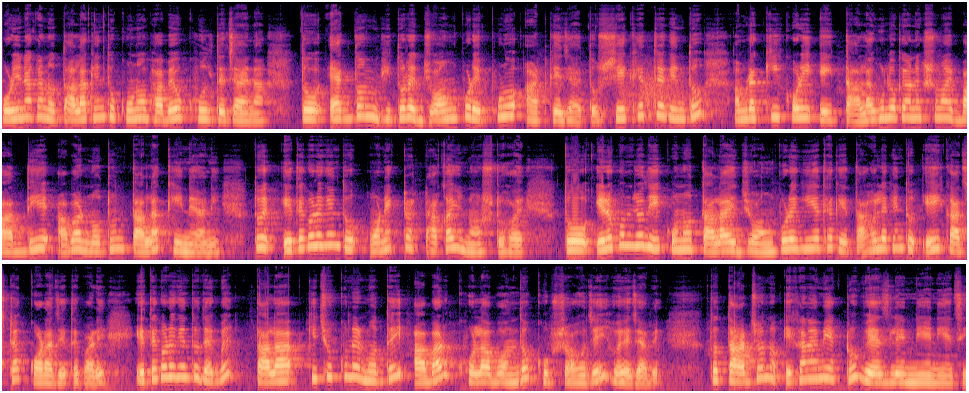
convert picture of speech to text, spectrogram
করি না কেন, তালা কিন্তু কোনোভাবেও খুলতে চায় না। তো একদম ভিতরে জং পড়ে, পুরো আটকে যায়। তো সেক্ষেত্রে কিন্তু আমরা কি করি? এই তালাগুলোকে অনেক সময় বাদ দিয়ে আবার নতুন তালা কিনে আনি। তো এতে করে কিন্তু অনেকটা টাকাই নষ্ট হয়। তো এরকম যদি কোনো তালায় জং পড়ে গিয়ে থাকে, তাহলে কিন্তু এই কাজটা করা যেতে পারে। এতে করে কিন্তু দেখবে তালা কিছুক্ষণের মধ্যেই আবার খোলা বন্ধ খুব সহজেই হয়ে যাবে। তো তার জন্য এখানে আমি একটু ভেজলিন নিয়ে নিয়েছি।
